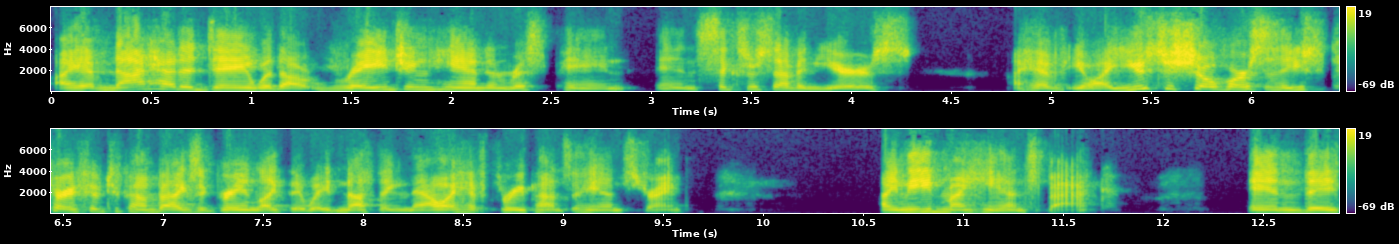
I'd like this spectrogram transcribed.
I have not had a day without raging hand and wrist pain in six or seven years. I have, you know, I used to show horses. I used to carry 50 pound bags of grain like they weighed nothing. Now I have three pounds of hand strength. I need my hands back. And they,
